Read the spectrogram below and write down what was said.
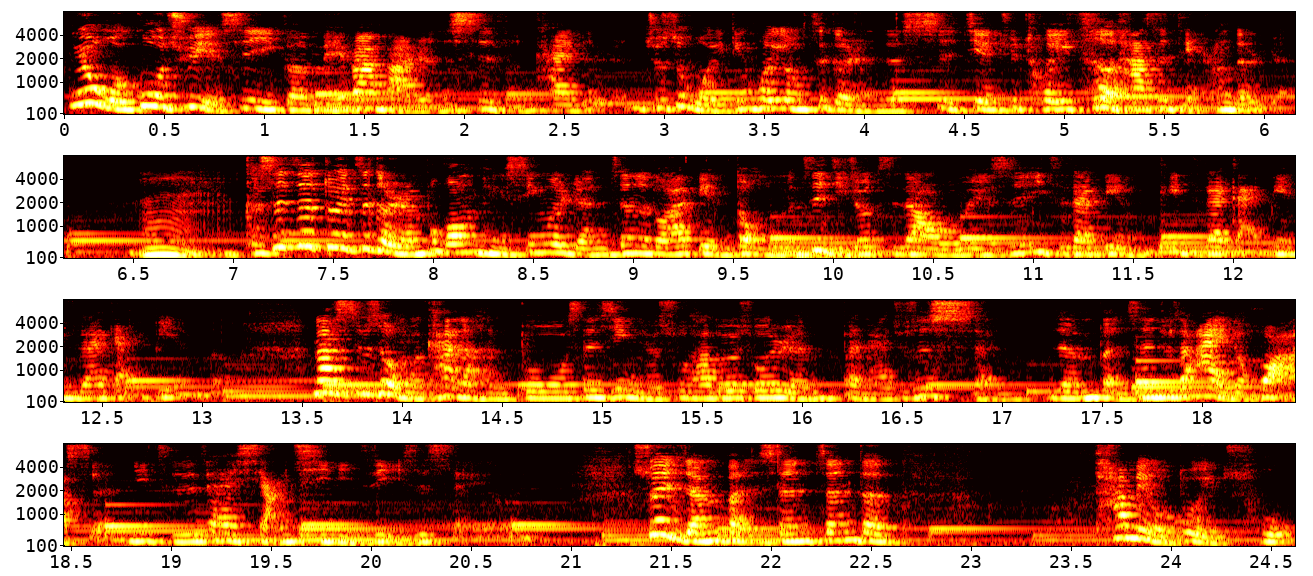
因为我过去也是一个没办法人事分开的人，就是我一定会用这个人的事件去推测他是怎样的人。嗯，可是这对这个人不公平，是因为人真的都在变动，我们自己就知道，我们也是一直在变，一直在改变，一直在改变的。那是不是我们看了很多身心灵的书，他都会说人本来就是神，人本身就是爱的化身，你只是在想起你自己是谁而已。所以人本身真的，他没有对错。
